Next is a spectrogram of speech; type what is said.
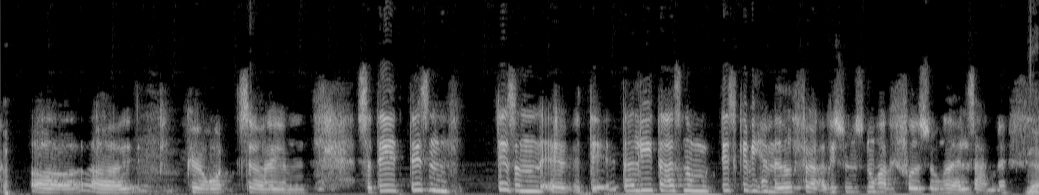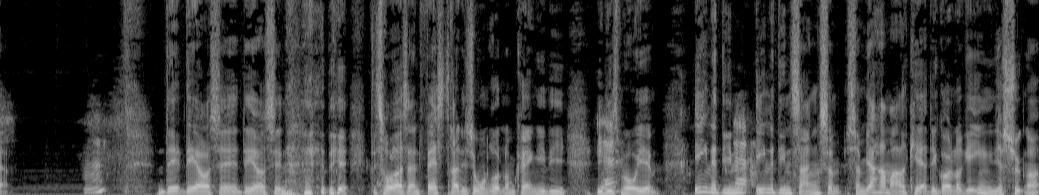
og, og køre rundt. Så, øhm, så det, det er sådan, det er sådan, øh, det, der er lige, der er sådan nogle, det skal vi have med, før vi synes, nu har vi fået sunget alle sangene. Ja. Mm. Det, det, er også, det er også en, det, det tror jeg også er en fast tradition rundt omkring i de, i ja. de små hjem. En af dine, ja. en af dine sange, som, som jeg har meget kær, det er godt nok en, jeg synger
